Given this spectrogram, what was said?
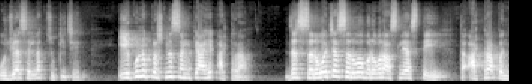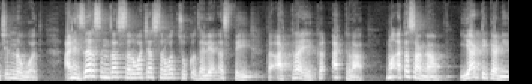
उजव्या सेलला चुकीचे. एकूण प्रश्न संख्या आहे अठरा. जर सर्वच्या सर्व बरोबर असले असते तर अठरा पंचे नव्वद. आणि जर समजा सर्वच्या सर्व चूक झाले असते तर अठरा एक अठरा. मग आता सांगा या ठिकाणी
